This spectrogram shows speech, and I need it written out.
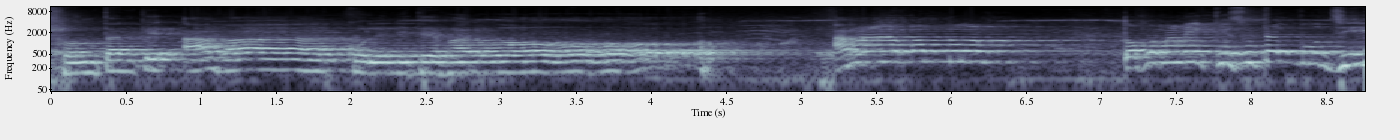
সন্তানকে আবার কোলে নিতে পারব। আমার বন্ধু তখন আমি কিছুটা বুঝি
